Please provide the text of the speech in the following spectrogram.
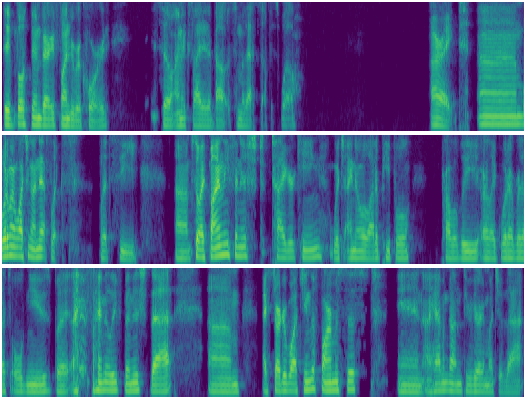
they've both been very fun to record, so I'm excited about some of that stuff as well. All right. Um, what am I watching on Netflix? Let's see. Um, so I finally finished Tiger King, which I know a lot of people probably are like, whatever, that's old news, but I finally finished that. Um, I started watching The Pharmacist, and I haven't gotten through very much of that.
